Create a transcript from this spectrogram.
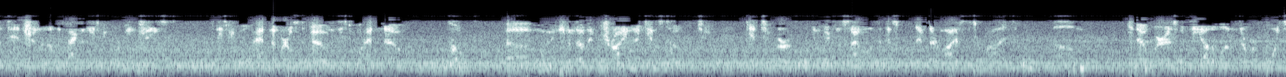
the tension of the fact that these people were being chased, that these people had nowhere else to go, that these people had no hope. Um, even though they were trying against hope to get to Earth, get away from the Cylons, and just live their lives and survive. Um, you know, whereas with the other one, there were points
